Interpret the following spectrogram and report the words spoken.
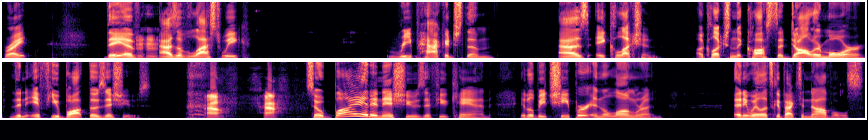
right? They have, Mhm. as of last week, repackaged them as a collection, a collection that costs a dollar more than if you bought those issues. Oh, huh. So buy it in issues if you can. It'll be cheaper in the long run. Anyway, let's get back to novels.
